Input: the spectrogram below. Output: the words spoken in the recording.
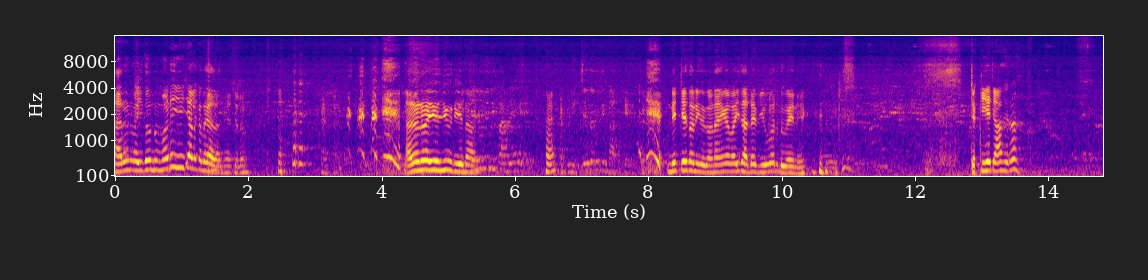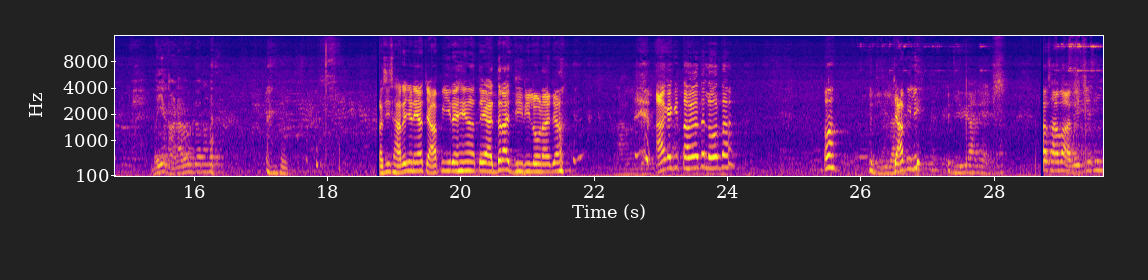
ਹਰਮਨ ਬਾਈ ਤੁਹਾਨੂੰ ਮੜੀ ਜਿਹੀ ਝਲਕ ਦਿਖਾ ਦਿੰਦੇ ਆ ਚਲੋ। ਹਰਮਨ ਬਾਈ ਹਜੂਰੀ ਨਾ ਹੈਂ? ਨੀਚੇ ਤੋਂ ਨਹੀਂ ਦਿਖਾਉਣਾ ਹੈਗਾ ਬਾਈ ਸਾਡੇ ਵਿਊਅਰ ਦੂਏ ਨੇ। ਚੱਕੀਏ ਚਾਹ ਫਿਰ। ਭਈਆ ਖਾਣਾ ਰੋਂਦਾ ਉਹਨਾਂ ਨੇ। ਅਸੀਂ ਸਾਰੇ ਜਣੇ ਆ ਚਾਹ ਪੀ ਰਹੇ ਹਾਂ ਤੇ ਇੱਧਰ ਆ ਜੀਰੀ ਲਾਉਣਾ ਜਾ ਆ ਕੇ ਕੀਤਾ ਹੋਇਆ ਤੇ ਲੋਰ ਦਾ। ਓ ਚਾਹ ਪੀ ਲਈ? ਜੀਵਿਆ ਨੇ ਸਾਹਿਬ ਆ ਗਏ ਜੀ ਅਸੀਂ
